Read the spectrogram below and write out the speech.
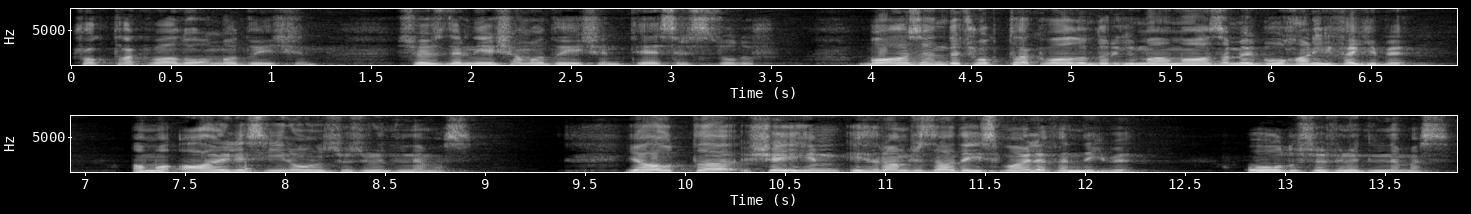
Çok takvalı olmadığı için, sözlerini yaşamadığı için tesirsiz olur. Bazen de çok takvalıdır İmam-ı Azam Ebu Hanife gibi ama ailesi yine onun sözünü dinlemez. Yahut da Şeyhim İhramcızade İsmail Efendi gibi oğlu sözünü dinlemez.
